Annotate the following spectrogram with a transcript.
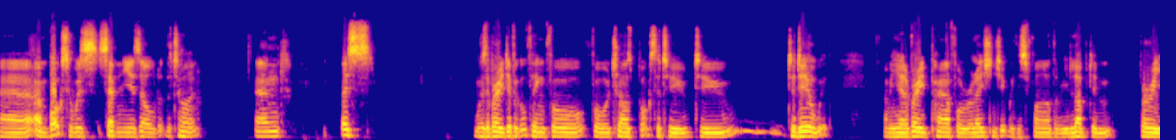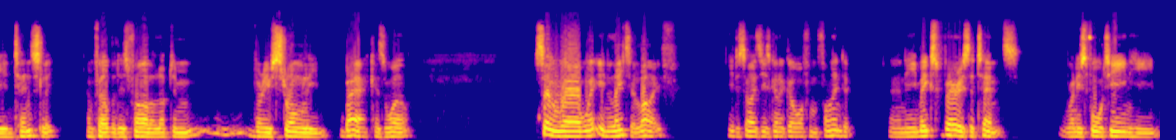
Uh, and Boxer was seven years old at the time, and this was a very difficult thing for for Charles Boxer to to to deal with. I mean, he had a very powerful relationship with his father. He loved him very intensely, and felt that his father loved him very strongly back as well. So uh, in later life, he decides he's going to go off and find it. And he makes various attempts. When he's 14, he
